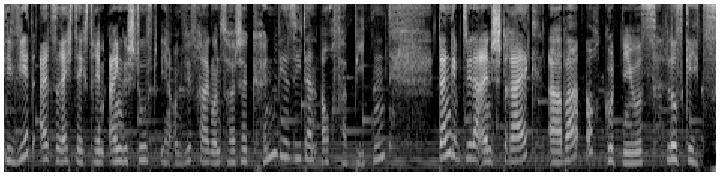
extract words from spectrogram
die wird als rechtsextrem eingestuft. Ja, und wir fragen uns heute, können wir sie dann auch verbieten? Dann gibt's wieder einen Streik, aber auch Good News. Los geht's.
